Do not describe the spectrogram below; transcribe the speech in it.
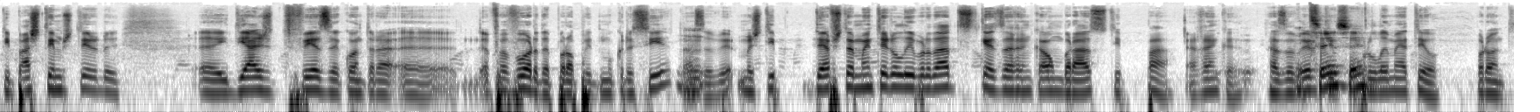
Tipo, acho que temos de ter. Uh, ideais de defesa contra uh, a favor da própria democracia, estás uhum. a ver? Mas tipo, deves também ter a liberdade se queres arrancar um braço, tipo, pá, arranca, estás a ver? Sim, tipo, sim. O problema é teu. Pronto.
